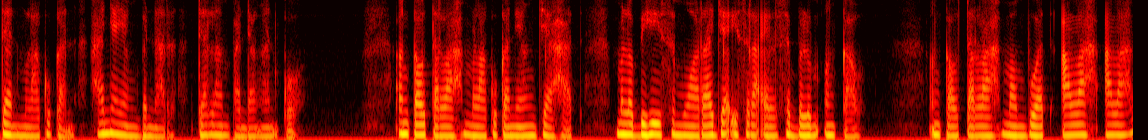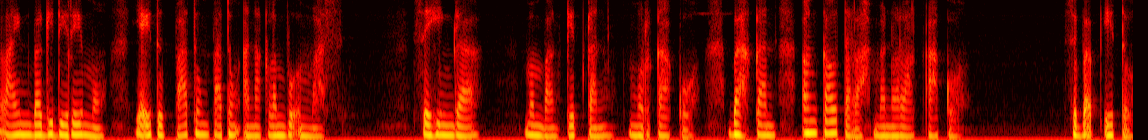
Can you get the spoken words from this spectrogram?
dan melakukan hanya yang benar dalam pandanganku. Engkau telah melakukan yang jahat, melebihi semua raja Israel sebelum engkau engkau telah membuat Allah-Allah lain bagi dirimu, yaitu patung-patung anak lembu emas, sehingga membangkitkan murkaku, bahkan engkau telah menolak aku. Sebab itu,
